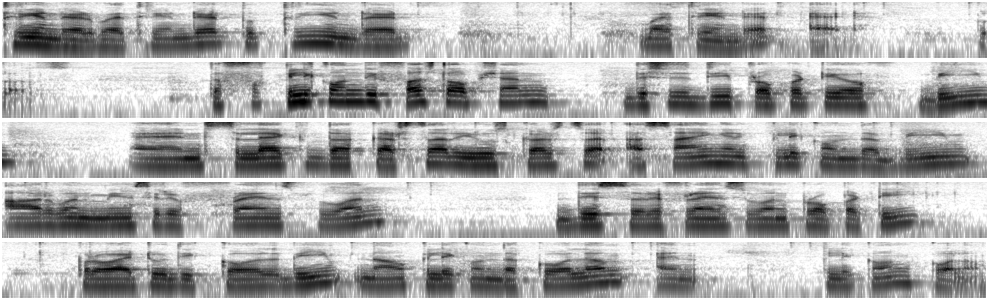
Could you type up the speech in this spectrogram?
300 by 300 to 300 by 300 add close. The click on the first option this is the property of beam and select the cursor use cursor assign and click on the beam. R1 means reference 1 this reference 1 property provide to the col beam. Now click on the column and click on column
